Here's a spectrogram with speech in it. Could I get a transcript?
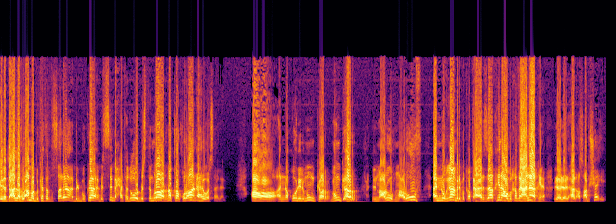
إذا تعلق الأمر بكثرة الصلاة بالبكاء بالسبحة تدور باستمرار نقرأ قرآن أهلا وسهلا. آه أن نقول المنكر منكر المعروف معروف أن نغامر بقطع أرزاقنا أو بقطع أعناقنا. لا لا, لا هذا أصعب شيء.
